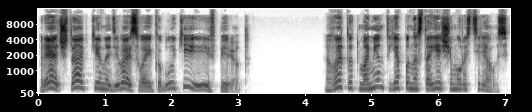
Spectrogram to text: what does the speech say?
Прячь тапки, надевай свои каблуки и вперед». В этот момент я по-настоящему растерялась.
